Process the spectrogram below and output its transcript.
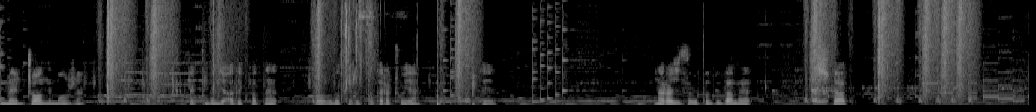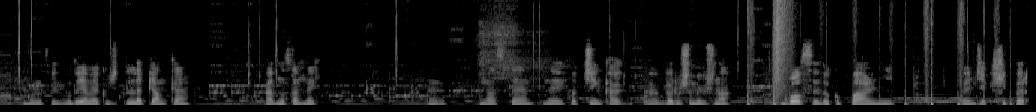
zmęczony może. Jak będzie adekwatne słowo do tego, co teraz czuję. Na razie sobie pozbywamy świat. Może coś zbudujemy, jakąś lepiankę. A w następnych e, w następnych odcinkach e, wyruszymy już na bossy do kopalni. Będzie hiper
